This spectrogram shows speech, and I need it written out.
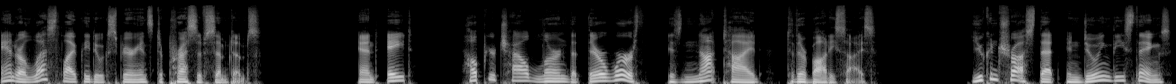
and are less likely to experience depressive symptoms. And 8. Help your child learn that their worth is not tied to their body size. you can trust that in doing these things,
